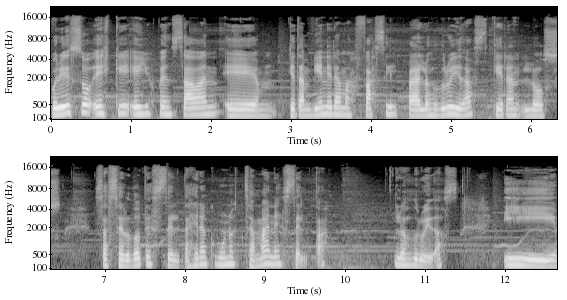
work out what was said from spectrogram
por eso es que ellos pensaban em, que también era más fácil para los druidas, que eran los sacerdotes celtas, eran como unos chamanes celtas, los druidas. Y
